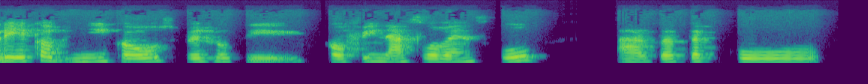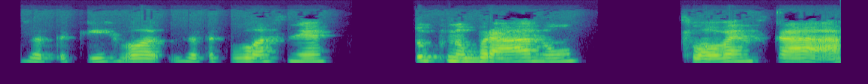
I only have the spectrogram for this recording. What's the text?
priekopníkov specialty coffee na Slovensku a za takú, za, takých, za takú vlastne vstupnú bránu Slovenska a,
